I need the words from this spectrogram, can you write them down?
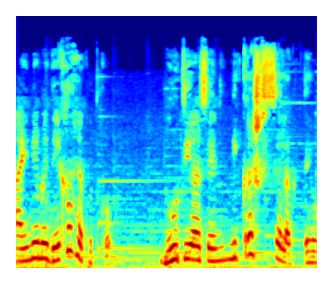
आईने में देखा है खुद को? भूतिया से निकृष्ट से लगते हो।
